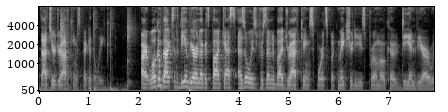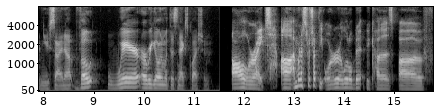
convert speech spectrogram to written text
That's your DraftKings pick of the week. All right, welcome back to the DNVR Nuggets podcast. As always, presented by DraftKings Sportsbook. Make sure to use promo code DNVR when you sign up. Vogt. Where are we going with this next question? All right, uh, I'm going to switch up the order a little bit because of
